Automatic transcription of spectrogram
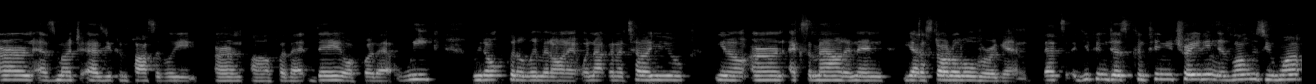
earn as much as you can possibly earn uh, for that day or for that week. We don't put a limit on it. We're not going to tell you, you know, earn X amount and then you got to start all over again. That's you can just continue trading as long as you want.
